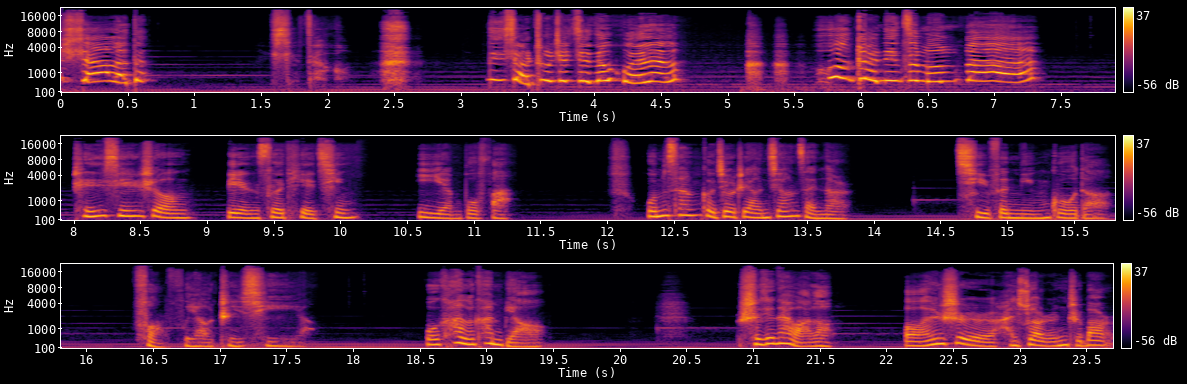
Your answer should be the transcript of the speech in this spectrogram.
杀了他，现在好，那小畜生现在回来了，我看你怎么办？陈先生脸色铁青，一言不发。我们三个就这样僵在那儿，气氛凝固的，仿佛要窒息一样。我看了看表，时间太晚了，保安室还需要人值班，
